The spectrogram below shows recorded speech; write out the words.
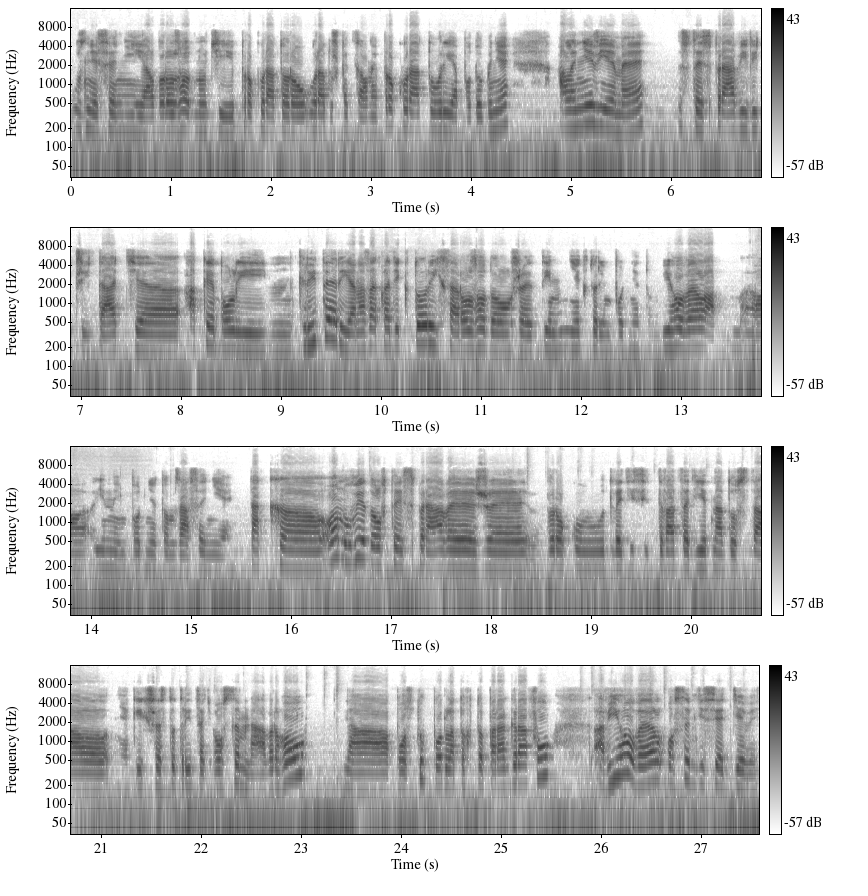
uznesení alebo rozhodnutí prokurátorov úradu špeciálnej prokuratúry a podobne. Ale nevieme, z tej správy vyčítať, e, aké boli kritéria, na základe ktorých sa rozhodol, že tým niektorým podnetom vyhovel a iným podnetom zase nie. Tak e, on uviedol v tej správe, že v roku 2021 dostal nejakých 638 návrhov na postup podľa tohto paragrafu a vyhovel 89. E,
